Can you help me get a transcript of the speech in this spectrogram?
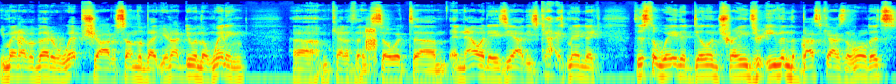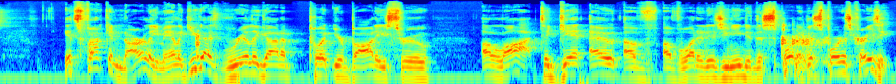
you might have a better whip shot or something, but you're not doing the winning. Um, kind of thing. So it um, and nowadays, yeah, these guys, man, like just the way that Dylan trains, or even the best guys in the world, it's it's fucking gnarly, man. Like you guys really got to put your bodies through a lot to get out of of what it is you need to this sport. Like this sport is crazy.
